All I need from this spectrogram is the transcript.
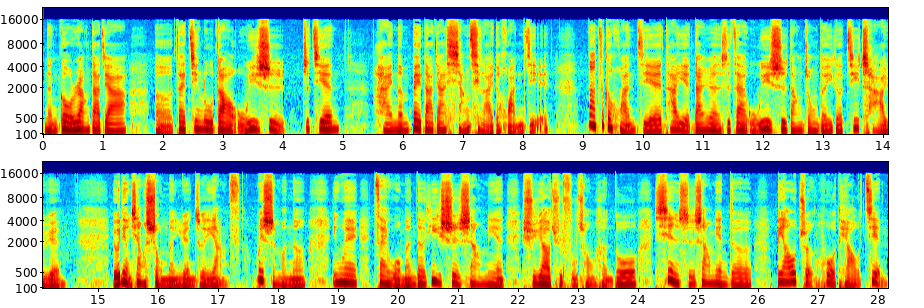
能够让大家呃在进入到无意识之间。还能被大家想起来的环节，那这个环节，他也担任是在无意识当中的一个稽查员，有点像守门员这个样子。为什么呢？因为在我们的意识上面，需要去服从很多现实上面的标准或条件。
